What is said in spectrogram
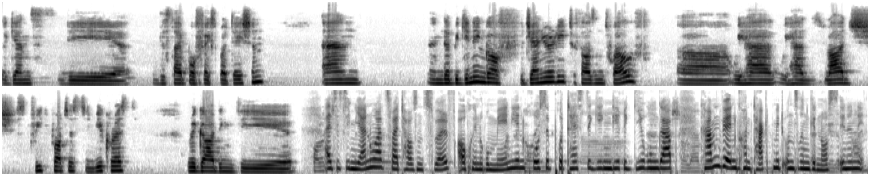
Against the, this type of exploitation. And in the beginning of January 2012, uh, we had we had large street protests in Bucharest regarding the als es im Januar 2012 auch in Rumänien große Proteste gegen die Regierung gab, kamen wir in Kontakt mit unseren Genossinnen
